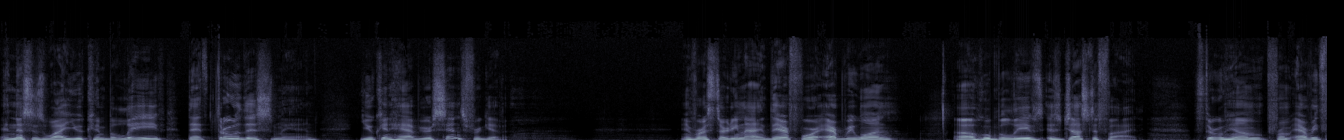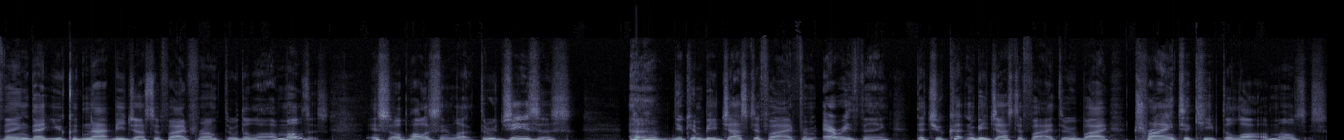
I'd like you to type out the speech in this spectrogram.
and this is why you can believe that through this man you can have your sins forgiven. In verse 39, therefore, everyone uh, who believes is justified through him from everything that you could not be justified from through the law of Moses. And so Paul is saying, look, through Jesus, uh, you can be justified from everything that you couldn't be justified through by trying to keep the law of Moses.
